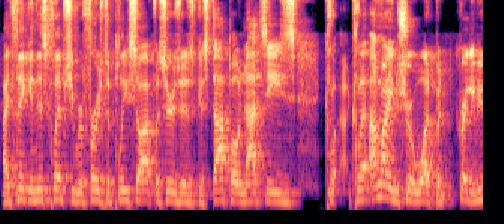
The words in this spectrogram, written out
I think in this clip she refers to police officers as Gestapo Nazis. Cl- cl- I'm not even sure what, but Craig, if you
